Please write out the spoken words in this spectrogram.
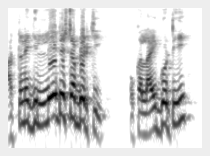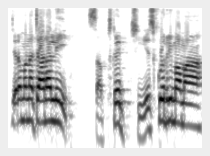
అట్లనే గీ లేటెస్ట్ అప్డేట్కి ఒక లైక్ కొట్టి జర మన ఛానల్ని సబ్స్క్రైబ్ చేసుకోర్రి మామా.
